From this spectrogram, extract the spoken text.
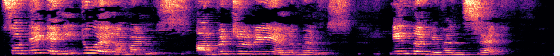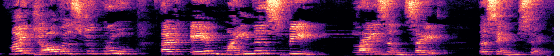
So take any two elements, arbitrary elements in the given set. My job is to prove that A minus B lies inside the same set.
